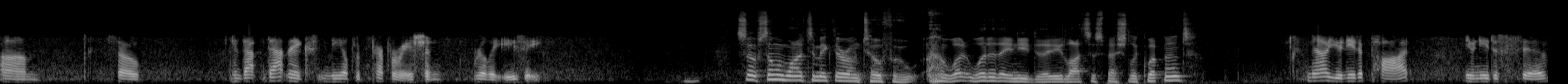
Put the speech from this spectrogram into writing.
um, so that that makes meal preparation really easy so if someone wanted to make their own tofu, what what do they need? Do they need lots of special equipment? No, you need a pot, you need a sieve,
